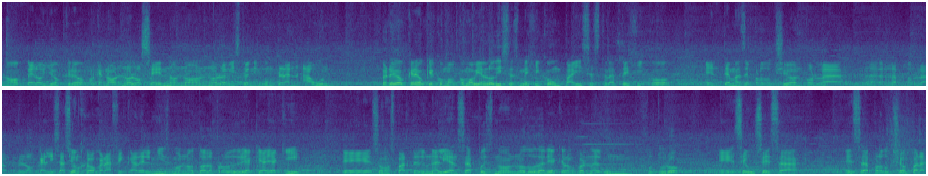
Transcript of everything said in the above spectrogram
¿no? Pero yo creo, porque no, no lo sé, no, no, no lo he visto en ningún plan aún. Pero yo creo que, como, como bien lo dices, México un país estratégico en temas de producción por la, la, la localización geográfica del mismo, ¿no? Toda la proveeduría que hay aquí eh, somos parte de una alianza, pues no, no dudaría que a lo mejor en algún futuro eh, se use esa, esa producción para,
